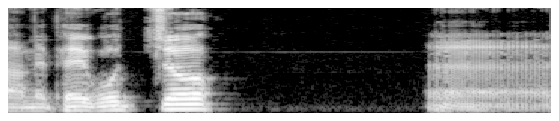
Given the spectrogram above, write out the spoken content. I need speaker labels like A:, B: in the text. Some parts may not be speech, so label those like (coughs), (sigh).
A: 다음에 105쪽 어,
